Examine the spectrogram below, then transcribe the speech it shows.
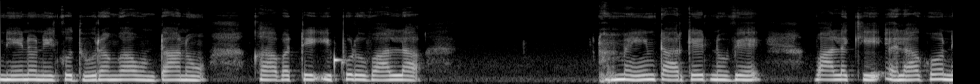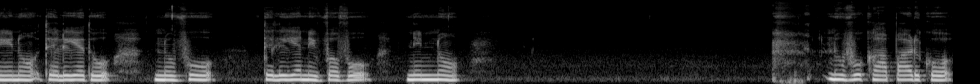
నేను నీకు దూరంగా ఉంటాను. కాబట్టి ఇప్పుడు వాళ్ళ మెయిన్ టార్గెట్ నువ్వే. వాళ్ళకి ఎలాగో నేను తెలియదు. నువ్వు తెలియనివ్వవు. నిన్ను నువ్వు కాపాడుకో.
